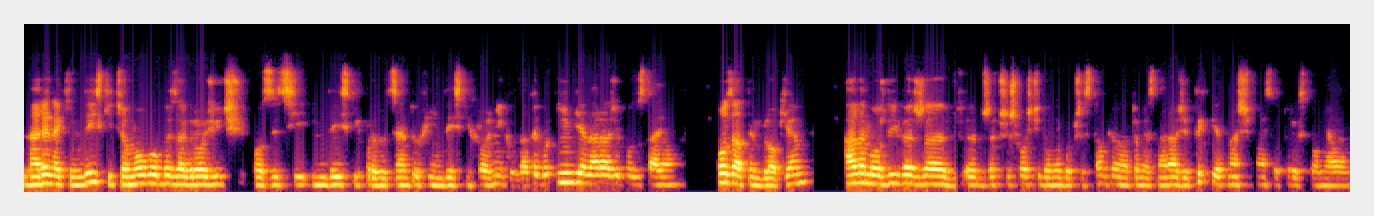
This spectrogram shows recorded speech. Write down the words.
na rynek indyjski, co mogłoby zagrozić pozycji indyjskich producentów i indyjskich rolników. Dlatego Indie na razie pozostają poza tym blokiem, ale możliwe, że w, że w przyszłości do niego przystąpią. Natomiast na razie tych 15 państw, o których wspomniałem,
